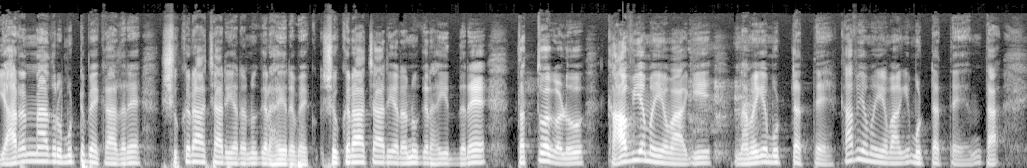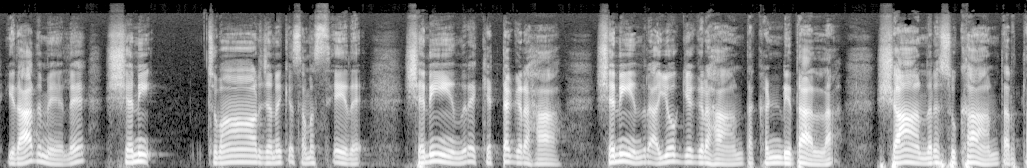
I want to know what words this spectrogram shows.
ಯಾರನ್ನಾದರೂ ಮುಟ್ಟಬೇಕಾದರೆ ಶುಕ್ರಾಚಾರ್ಯರ ಅನುಗ್ರಹ ಇರಬೇಕು. ಶುಕ್ರಾಚಾರ್ಯರ ಅನುಗ್ರಹ ಇದ್ದರೆ ತತ್ವಗಳು ಕಾವ್ಯಮಯವಾಗಿ ನಮಗೆ ಮುಟ್ಟತ್ತೆ. ಕಾವ್ಯಮಯವಾಗಿ ಮುಟ್ಟತ್ತೆ ಅಂತ. ಇದಾದ ಮೇಲೆ ಶನಿ, ಸುಮಾರು ಜನಕ್ಕೆ ಸಮಸ್ಯೆ ಇದೆ. ಶನಿ ಅಂದರೆ ಕೆಟ್ಟ ಗ್ರಹ. ಶನಿ ಅಂದರೆ ಅಯೋಗ್ಯ ಗ್ರಹ ಅಂತ ಖಂಡಿತ ಅಲ್ಲ. ಶಾ ಅಂದರೆ ಸುಖ ಅಂತ ಅರ್ಥ.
